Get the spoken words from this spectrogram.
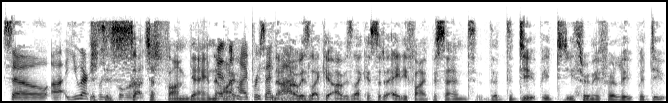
so uh, you actually. This is such a fun game. No, I, high percentile. No, I was like I was like a sort of eighty-five percent. The the Doop you, you threw me for a loop with Doop.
